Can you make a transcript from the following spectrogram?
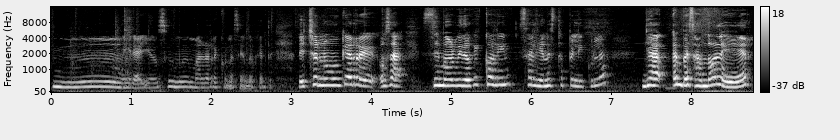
Mm, mira, yo soy muy mala reconociendo gente. De hecho, nunca, o sea, se me olvidó que Colin salía en esta película. Ya empezando a leer,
